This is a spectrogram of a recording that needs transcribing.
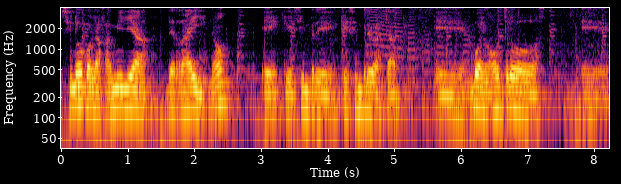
sino con la familia de raíz, ¿no? Eh, que, siempre, que siempre va a estar. Eh, bueno, otros eh,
